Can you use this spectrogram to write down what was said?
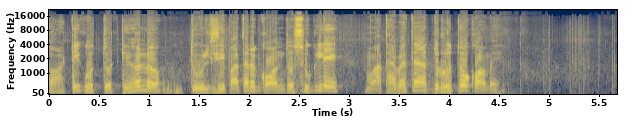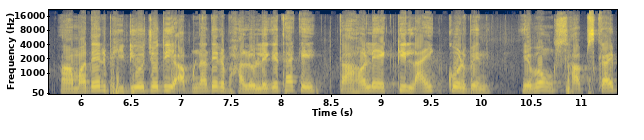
সঠিক উত্তরটি হলো, তুলসী পাতার গন্ধ শুকলে মাথা ব্যথা দ্রুত কমে। আমাদের ভিডিও যদি আপনাদের ভালো লেগে থাকে, তাহলে একটি লাইক করবেন এবং সাবস্ক্রাইব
